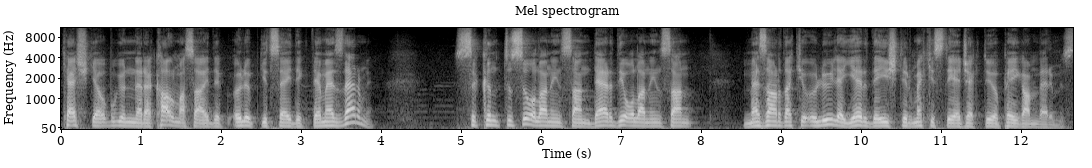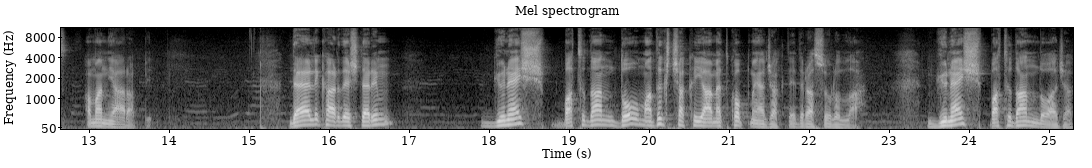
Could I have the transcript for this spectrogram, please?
keşke bugünlere kalmasaydık, ölüp gitseydik demezler mi? Sıkıntısı olan insan, derdi olan insan mezardaki ölüyle yer değiştirmek isteyecek diyor Peygamberimiz. Aman ya Rabbi. Değerli kardeşlerim, güneş batıdan doğmadıkça kıyamet kopmayacak dedi Resulullah. Güneş batıdan doğacak.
